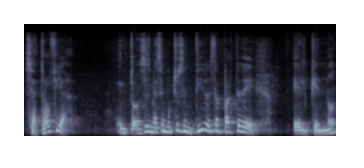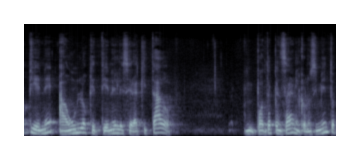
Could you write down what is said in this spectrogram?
Se atrofia. Entonces me hace mucho sentido esta parte de el que no tiene, aún lo que tiene le será quitado. Ponte a pensar en el conocimiento.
